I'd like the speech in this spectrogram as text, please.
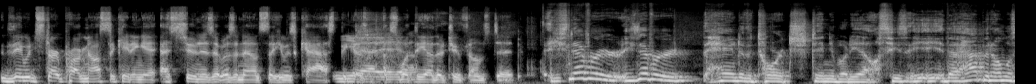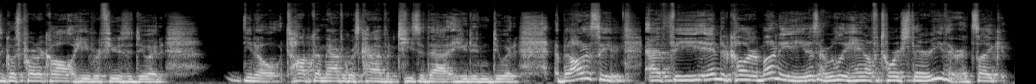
They would start prognosticating it as soon as it was announced that he was cast because Yeah, yeah, that's yeah. what the other two films did. he's never he's never handed the torch to anybody else. He's he, that happened almost in Ghost Protocol. He refused to do it. You know, Top Gun Maverick was kind of a tease of that. He didn't do it. But honestly, at the end of Color of Money, he doesn't really hand off the torch there either. It's like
